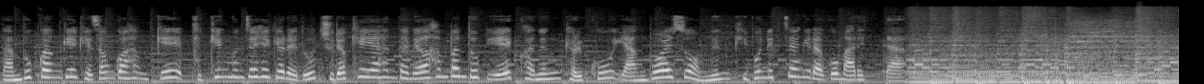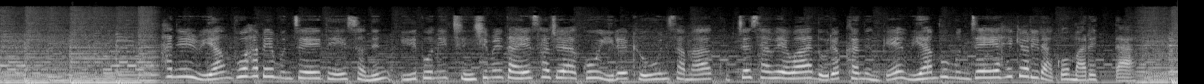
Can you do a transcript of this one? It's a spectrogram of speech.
남북 관계 개선과 함께 북핵 문제 해결에도 주력해야 한다며 한반도 비핵화는 결코 양보할 수 없는 기본 입장이라고 말했다. 한일 위안부 합의 문제에 대해서는 일본이 진심을 다해 사죄하고 이를 교훈 삼아 국제사회와 노력하는 게 위안부 문제의 해결이라고 말했다.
